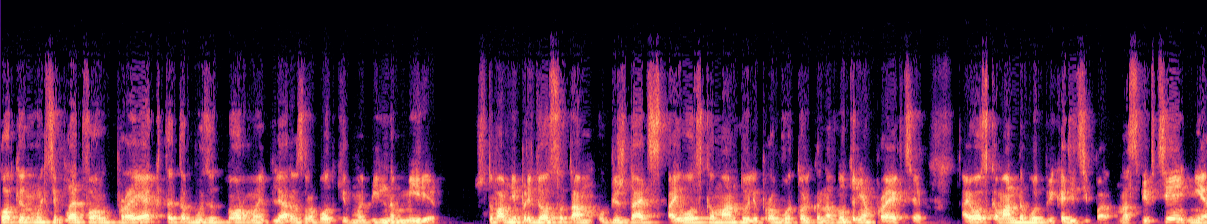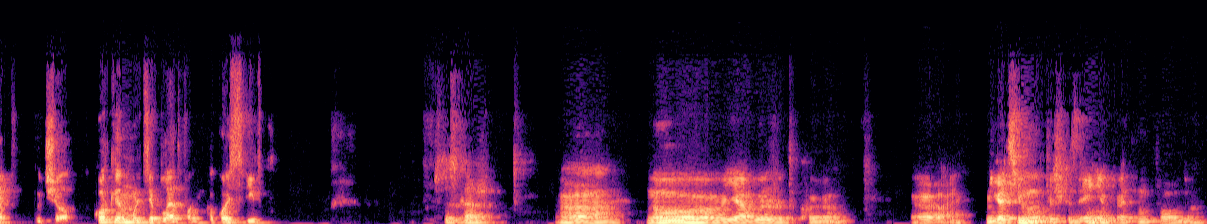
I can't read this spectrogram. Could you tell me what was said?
Kotlin мультиплатформ проект это будет нормой для разработки в мобильном мире? Что вам не придется там убеждать iOS команду или пробовать только на внутреннем проекте. iOS команда будет приходить типа на Swift нет, вы что? Kotlin мультиплатформ, какой Swift? Что скажешь? А, ну, я выражу такую э, негативную точку зрения по этому поводу.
